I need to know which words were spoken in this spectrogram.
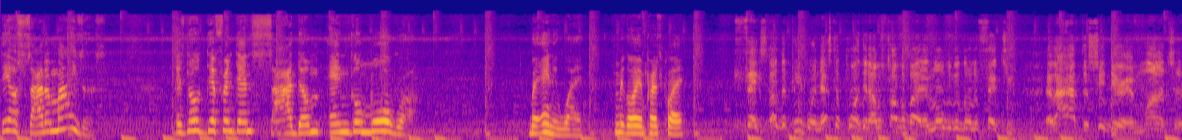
They are sodomizers. It's no different than Sodom and Gomorrah. But anyway, let me go ahead and press play. affects other people, and that's the point that I was talking about. As long as it don't affect you, if I have to sit there and monitor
